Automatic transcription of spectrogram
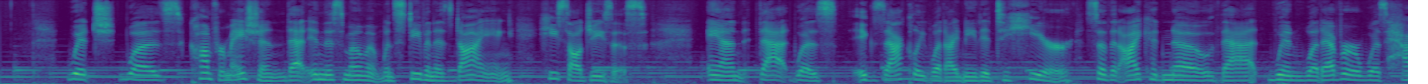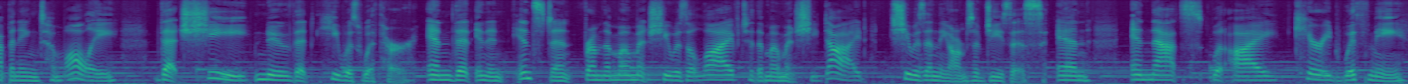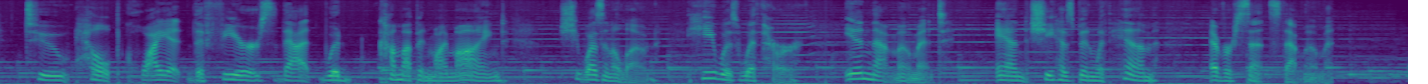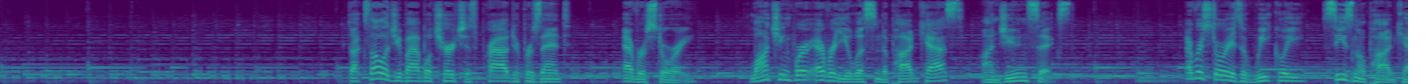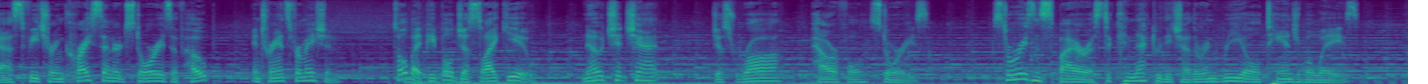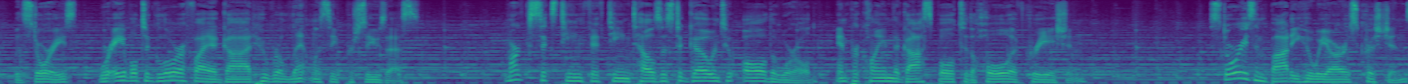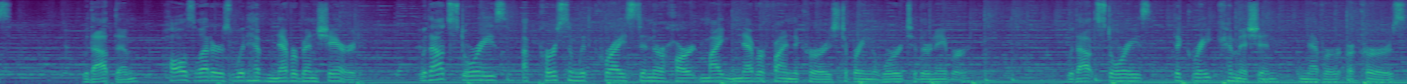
which was confirmation that in this moment when Stephen is dying he saw Jesus and that was exactly what I needed to hear so that I could know that when whatever was happening to Molly, that she knew that he was with her. And that in an instant, from the moment she was alive to the moment she died, she was in the arms of Jesus. And and that's what I carried with me to help quiet the fears that would come up in my mind. She wasn't alone. He was with her in that moment, and she has been with him ever since that moment. Doxology Bible Church is proud to present Everstory, launching wherever you listen to podcasts on June 6th. Everstory is a weekly, seasonal podcast featuring Christ centered stories of hope and transformation, told by people just like you. No chit chat, just raw, powerful stories. Stories inspire us to connect with each other in real, tangible ways. With stories, we're able to glorify a God who relentlessly pursues us. Mark 16:15 tells us to go into all the world and proclaim the gospel to the whole of creation. Stories embody who we are as Christians. Without them, Paul's letters would have never been shared. Without stories, a person with Christ in their heart might never find the courage to bring the word to their neighbor. Without stories, the Great Commission never occurs.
